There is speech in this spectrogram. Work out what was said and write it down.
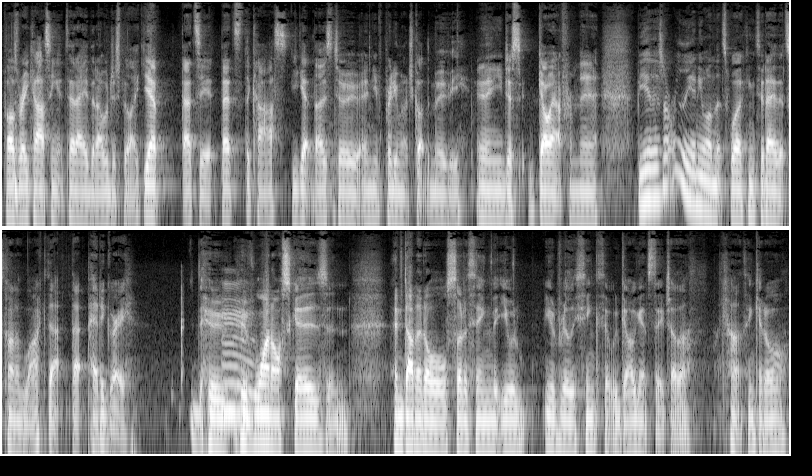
If I was recasting it today, that I would just be like, "Yep, that's it. That's the cast. You get those two, and you've pretty much got the movie." And then you just go out from there. But yeah, there's not really anyone that's working today that's kind of like that that pedigree, who hmm. who've won Oscars and and done it all, sort of thing that you would you would really think that would go against each other. I can't think at all.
